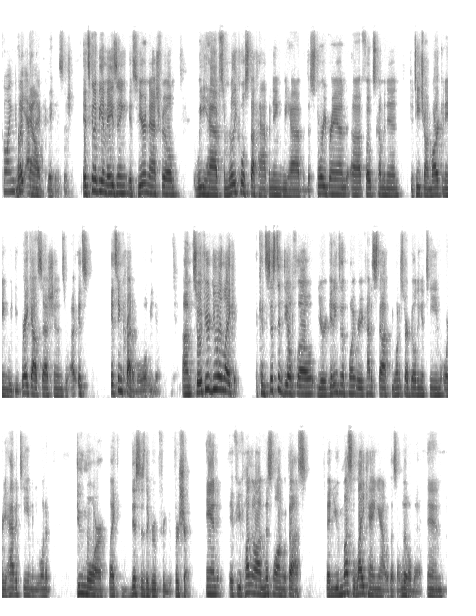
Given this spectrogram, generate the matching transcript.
going to right be now, epic. make a decision. It's going to be amazing. It's here in Nashville. We have some really cool stuff happening. We have the Story Brand uh, folks coming in to teach on marketing. We do breakout sessions. Uh, it's it's incredible what we do. Um, so if you're doing like a consistent deal flow, you're getting to the point where you're kind of stuck. You want to start building a team, or you have a team and you want to do more. Like this is the group for you for sure. And if you've hung on this long with us, then you must like hanging out with us a little bit and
